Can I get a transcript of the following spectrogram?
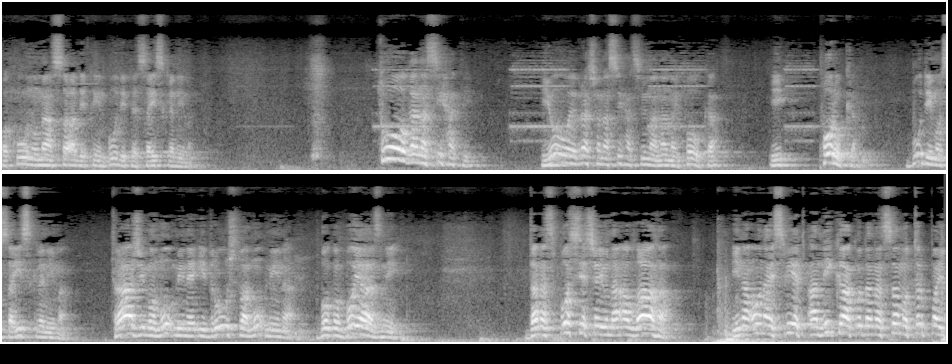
Okunu ma sadiqin, budite sa iskrenima. To ga nasihati. I ovo je, braćo, nasihat svima nama i pouka i poruka. Budimo sa iskrenima. Tražimo mu'mine i društva mu'mina, bogobojazni, da nas posjećaju na Allaha i na onaj svijet, a nikako da nas samo trpaju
